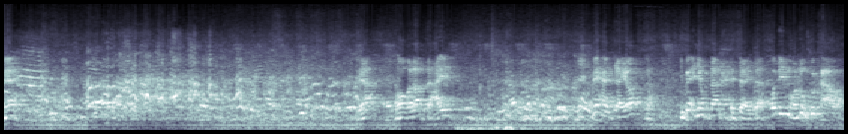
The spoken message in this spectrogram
แม่เนี่ยหมอก็รับสายแม่หายใจเหรออีแม่ ยังไม่ทันหายใจจ้ะพอดีหมอนุ่งชุดขาวอะ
